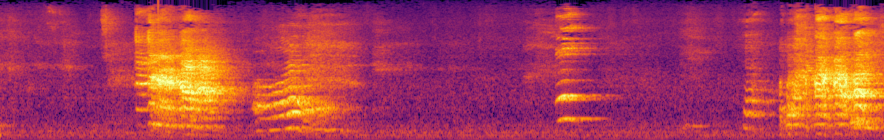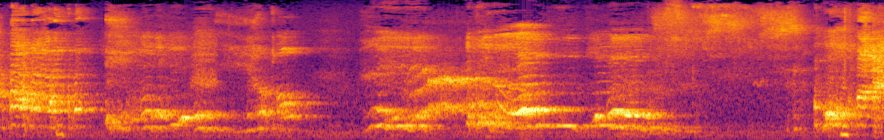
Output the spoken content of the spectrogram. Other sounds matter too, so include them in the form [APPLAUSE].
Bye. [LAUGHS] [LAUGHS]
